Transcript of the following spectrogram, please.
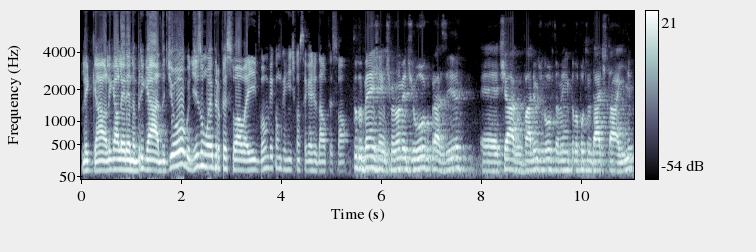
Legal, legal, Lereno, obrigado. Diogo, diz um oi pro pessoal aí, vamos ver como que a gente consegue ajudar o pessoal. Tudo bem, gente, meu nome é Diogo, prazer. É, Tiago, valeu de novo também pela oportunidade de estar aí.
